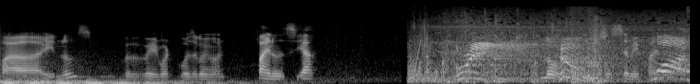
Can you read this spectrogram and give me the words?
finals? Wait, what was going on? Finals, yeah. Three, No, two, it was just semi-finals. one,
